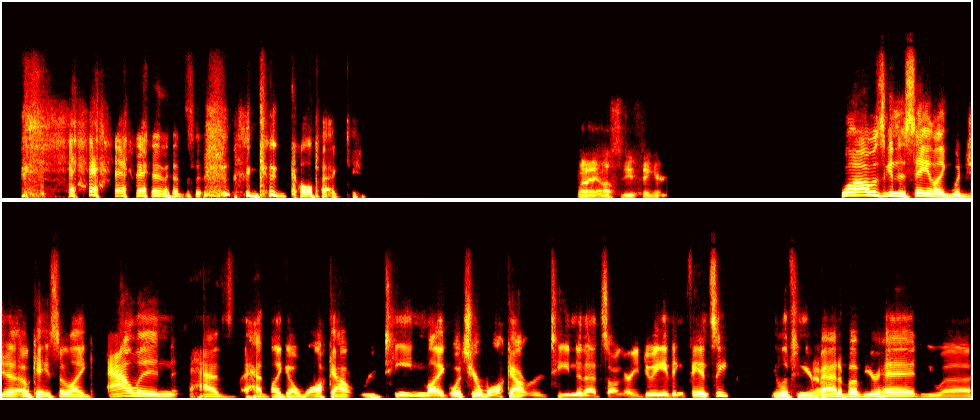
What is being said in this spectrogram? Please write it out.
that's a good callback, dude. But I also do finger. Well, I was gonna say, like, would you? Okay, so like, Alan has had like a walkout routine. Like, what's your walkout routine to that song? Are you doing anything fancy? You lifting your No. bat above your head? You uh,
